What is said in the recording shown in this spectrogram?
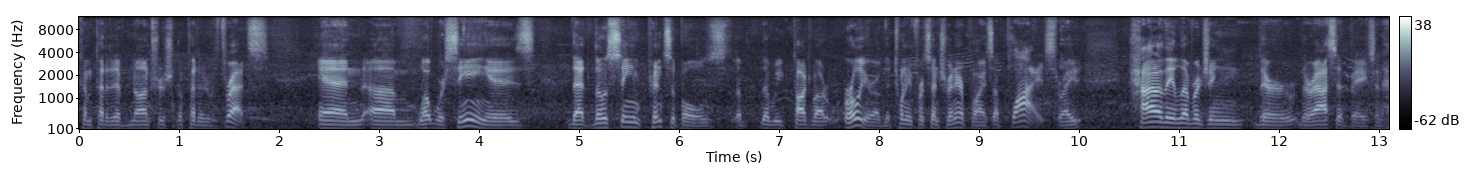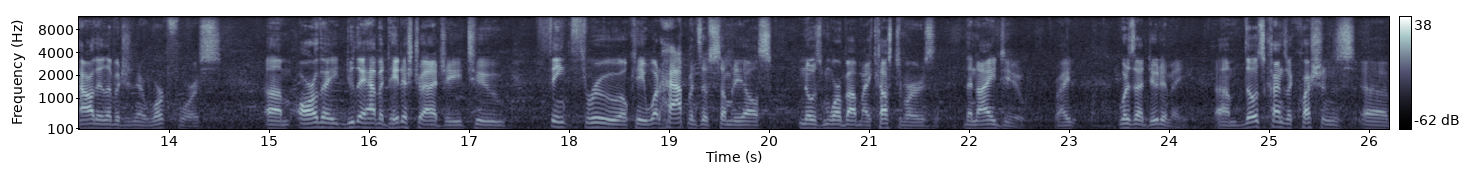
competitive, non-traditional competitive threats. And um, what we're seeing is that those same principles that we talked about earlier of the 21st century enterprise applies, right? How are they leveraging their, their asset base and how are they leveraging their workforce? Um, are they, do they have a data strategy to think through, okay, what happens if somebody else knows more about my customers than I do, right? What does that do to me? Um, those kinds of questions uh,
